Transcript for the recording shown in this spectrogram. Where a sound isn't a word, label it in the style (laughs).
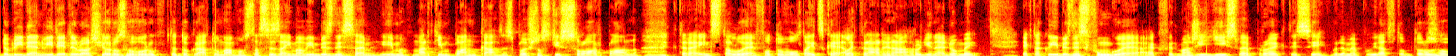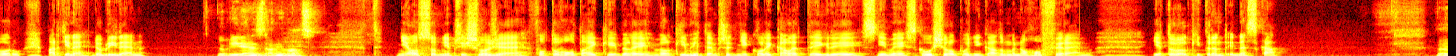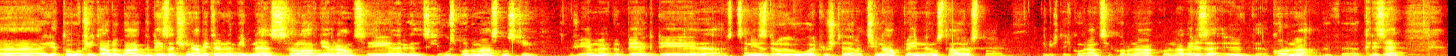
Dobrý den, vítejte u dalšího rozhovoru. Tentokrát tu mám hosta se zajímavým biznisem, jim Martin Planka ze společnosti Solarplan, které instaluje fotovoltaické elektrárny na rodinné domy. Jak takový biznis funguje a jak firma řídí své projekty si budeme povídat v tomto rozhovoru. Martine, dobrý den. Dobrý den, zdravím vás. Mně osobně přišlo, že fotovoltaiky byly velkým hitem před několika lety, kdy s nimi zkoušelo podnikat mnoho firem. Je to velký trend i dneska? Eh, je to určitá doba, kdy začíná být trendem i dnes, hlavně v rámci energetických úspor domácností. Žijeme v době, kdy ceny zdrojů, ať už to je elektřina plyn, neustále rostou. I když teď v rámci korona, korona, vize, korona krize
